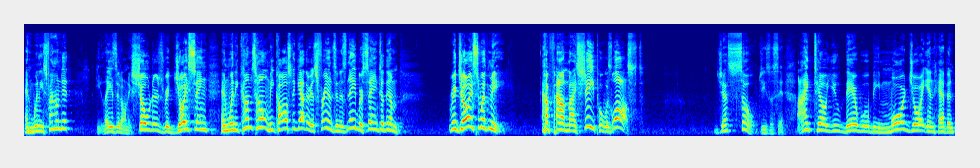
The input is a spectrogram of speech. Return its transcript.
And when he's found it, he lays it on his shoulders, rejoicing. And when he comes home, he calls together his friends and his neighbors, saying to them, Rejoice with me. I found my sheep who was lost. Just so, Jesus said, I tell you, there will be more joy in heaven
